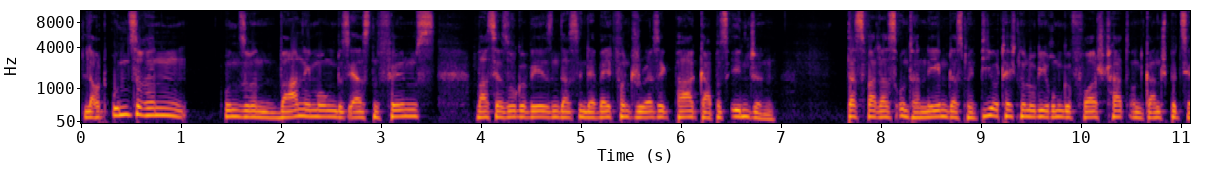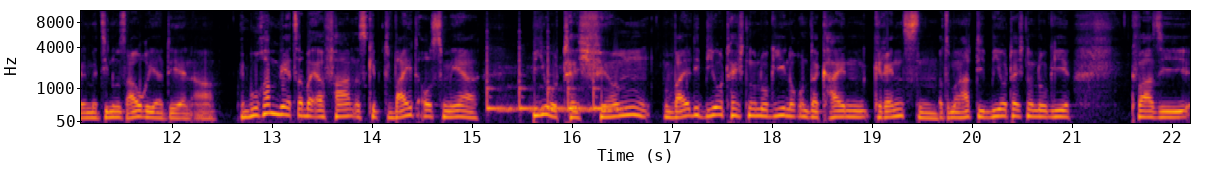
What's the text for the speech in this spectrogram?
Laut unseren unseren Wahrnehmungen des ersten Films war es ja so gewesen, dass in der Welt von Jurassic Park gab es Ingen. Das war das Unternehmen, das mit Biotechnologie rumgeforscht hat und ganz speziell mit Dinosaurier-DNA. Im Buch haben wir jetzt aber erfahren, es gibt weitaus mehr Biotech-Firmen, weil die Biotechnologie noch unter keinen Grenzen, also man hat die Biotechnologie quasi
